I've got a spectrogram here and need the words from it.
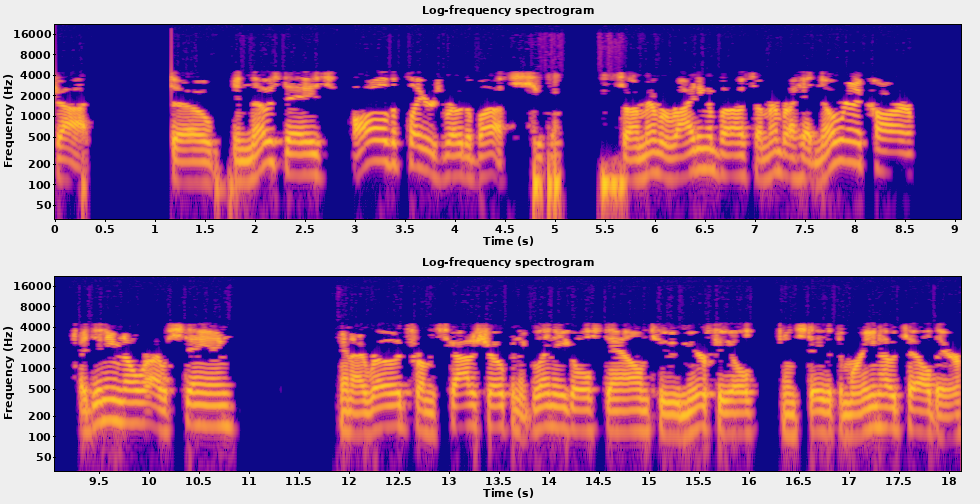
shot. So in those days, all the players rode a bus. So I remember riding a bus. I remember I had no rent a car. I didn't even know where I was staying. And I rode from Scottish Open at Gleneagles down to Muirfield and stayed at the Marine Hotel there.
